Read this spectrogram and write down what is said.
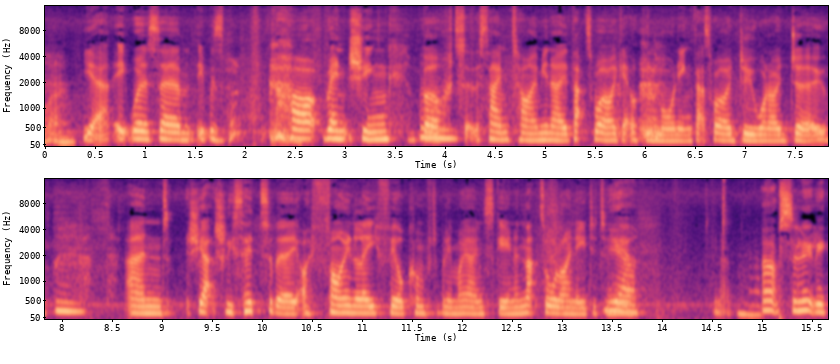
wow. Yeah, it was um, it was heart wrenching, but at the same time, you know, that's why I get up in the morning. That's why I do what I do. And she actually said to me, "I finally feel comfortable in my own skin," and that's all I needed to Yeah. hear. You know, Absolutely.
